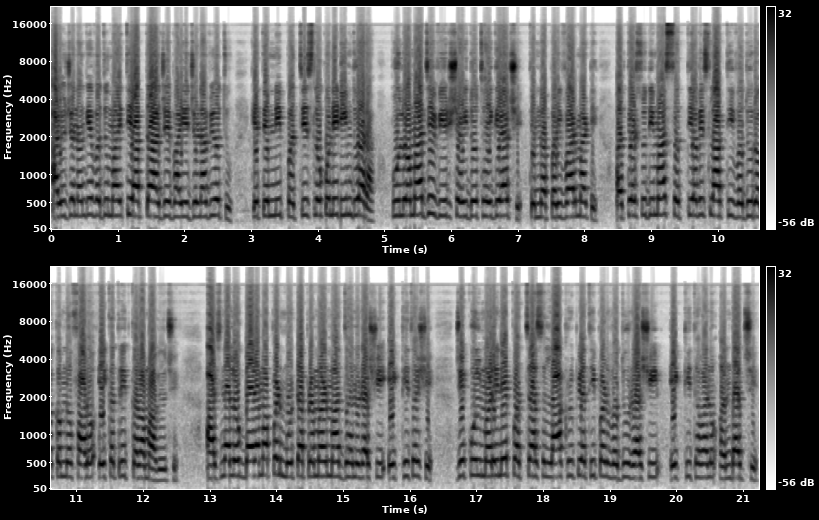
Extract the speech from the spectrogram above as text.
આયોજન અંગે વધુ માહિતી આપતા અજયભાઈએ જણાવ્યું હતું કે તેમની પચીસ લોકોની ટીમ દ્વારા પુલવામા જે વીર શહીદો થઈ ગયા છે, તેમના પરિવાર માટે અત્યાર સુધીમાં સત્યાવીસ લાખથી વધુ રકમનો ફાળો એકત્રિત કરવામાં આવ્યો છે. આજના લોકડાયરામાં પણ મોટા પ્રમાણમાં ધનરાશિ એકઠી થશે, જે કુલ મળીને પચાસ લાખ રૂપિયાથી પણ વધુ રાશિ એકઠી થવાનો અંદાજ છે.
